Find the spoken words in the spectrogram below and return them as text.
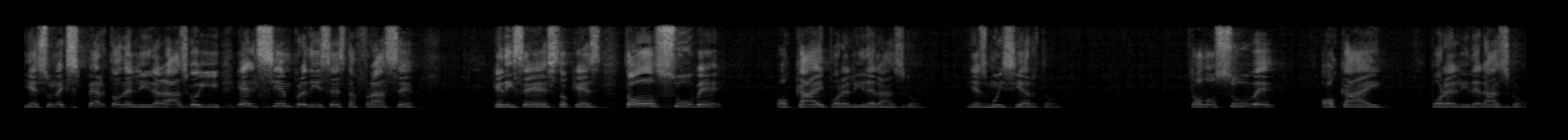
y es un experto del liderazgo y él siempre dice esta frase que dice esto que es todo sube o cae por el liderazgo y es muy cierto. Todo sube o cae por el liderazgo.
